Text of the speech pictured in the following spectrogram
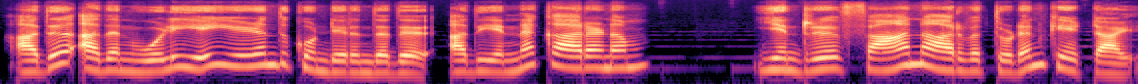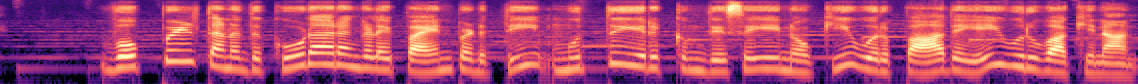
அது அதன் ஒளியை இழந்து கொண்டிருந்தது. அது என்ன காரணம்? என்று ஃபேன் ஆர்வத்துடன் கேட்டாள். ஒப்பிள் தனது கூடாரங்களை பயன்படுத்தி முத்து இருக்கும் திசையை நோக்கி ஒரு பாதையை உருவாக்கினான்.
